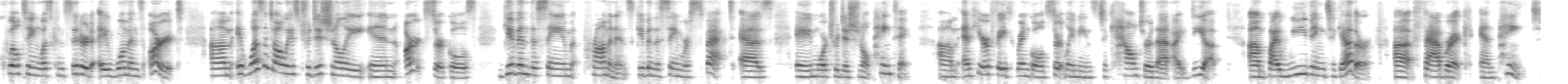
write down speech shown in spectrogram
quilting was considered a woman's art, um, it wasn't always traditionally in art circles given the same prominence, given the same respect as a more traditional painting. Um, and here, Faith Ringgold certainly means to counter that idea um, by weaving together uh, fabric and paint.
